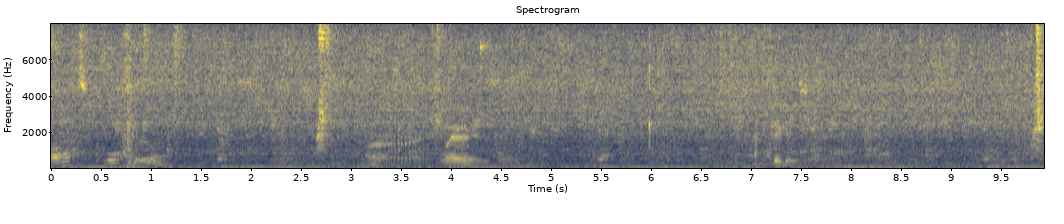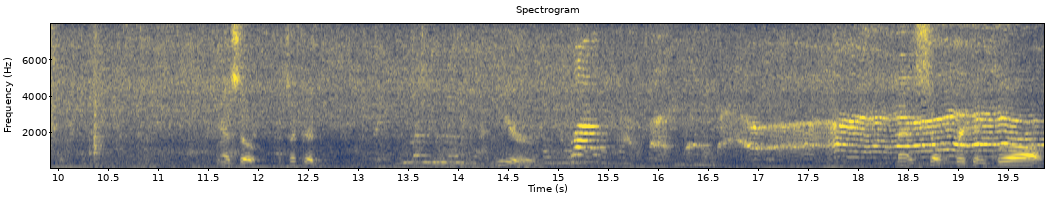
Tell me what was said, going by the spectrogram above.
Oh, that's cool too. Alright, where is it? Is. Yeah, so it's like a here. That is so freaking cool.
